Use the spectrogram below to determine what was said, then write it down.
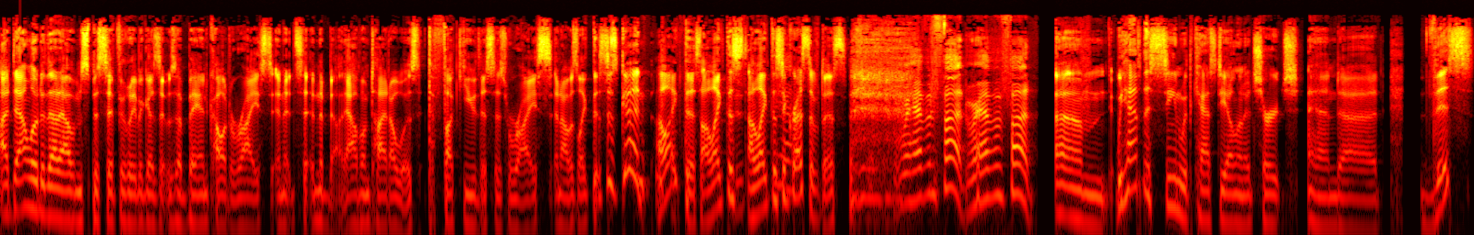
I downloaded that album specifically because it was a band called Rice, and it's and the album title was "The Fuck You, This Is Rice," and I was like, "This is good. I like this. I like this. I like this Yeah. aggressiveness." We're having fun. We're having fun. Um, we have this scene with Castiel in a church, and uh, this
